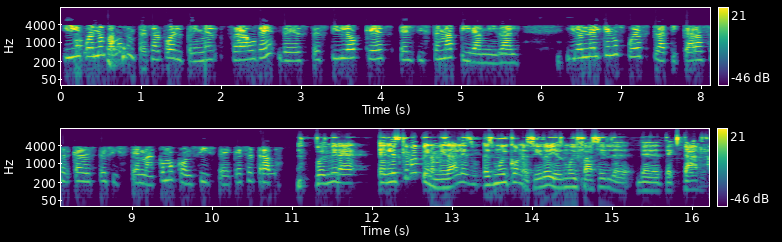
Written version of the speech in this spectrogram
Y bueno, vamos a empezar por el primer fraude de este estilo, que es el sistema piramidal. Lionel, ¿qué nos puedes platicar acerca de este sistema? ¿Cómo consiste? ¿De qué se trata? Pues mira, el esquema piramidal es, es muy conocido y es muy fácil de, detectarlo,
